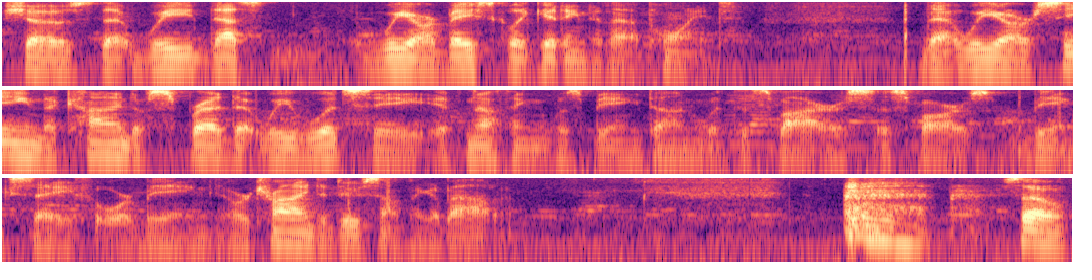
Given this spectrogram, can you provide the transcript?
shows that we that's we are basically getting to that point. that we are seeing the kind of spread that we would see if nothing was being done with this virus as far as being safe or being or trying to do something about it. so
